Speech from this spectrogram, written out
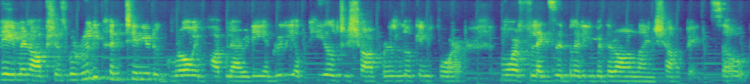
payment options will really continue to grow in popularity and really appeal to shoppers looking for more flexibility with their online shopping. So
